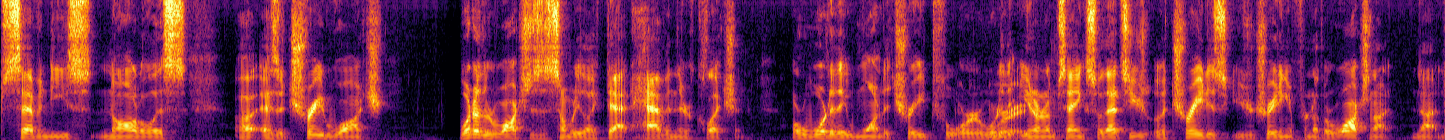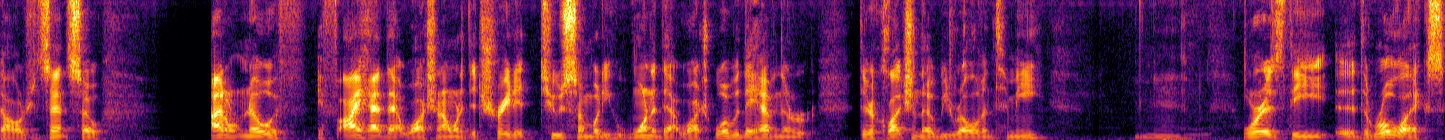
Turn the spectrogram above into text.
70s Nautilus uh, as a trade watch. What other watches does somebody like that have in their collection? Or what do they want to trade for? Or what do they, you know what I'm saying? So that's usually a trade is you're trading it for another watch, not not dollars and cents. So I don't know if if I had that watch and I wanted to trade it to somebody who wanted that watch, what would they have in their their collection that would be relevant to me? Whereas the uh, the Rolex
